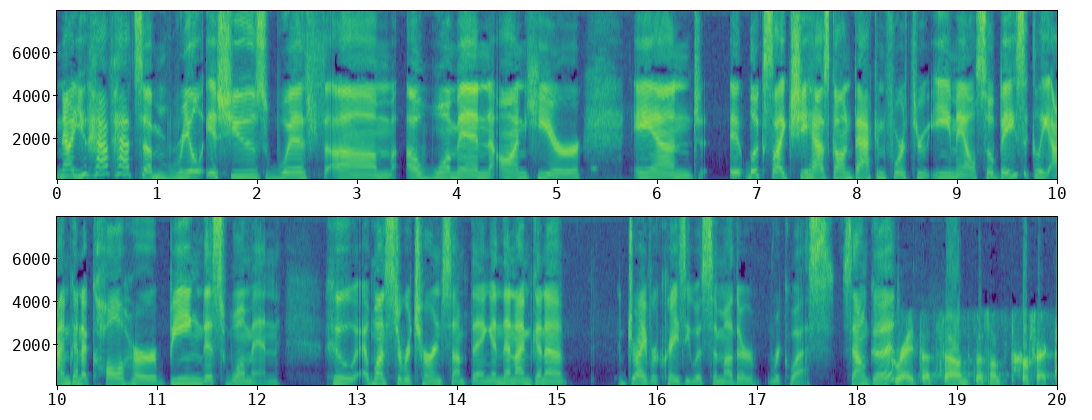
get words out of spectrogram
Now you have had some real issues with um, a woman on here, and it looks like she has gone back and forth through email. So basically, I'm going to call her being this woman who wants to return something, and then I'm going to drive her crazy with some other requests. Sound good? Great, that sounds that sounds perfect.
